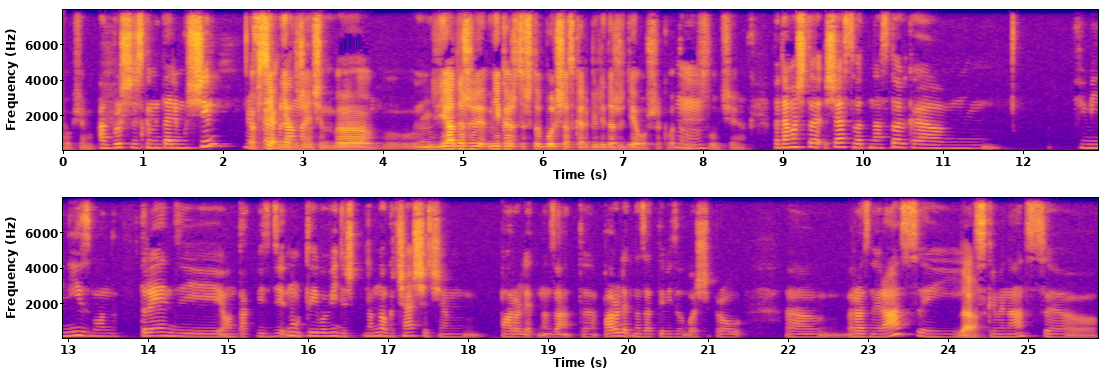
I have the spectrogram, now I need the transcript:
в общем. Обрушились комментарии мужчин? Все, нет, женщин. Э, я даже, мне кажется, что больше оскорбили даже девушек в этом mm. случае. Потому что сейчас вот настолько феминизм, он в тренде, и он так везде, ну, ты его видишь намного чаще, чем пару лет назад. Пару лет назад ты видел больше про э, разные расы и да. дискриминацию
